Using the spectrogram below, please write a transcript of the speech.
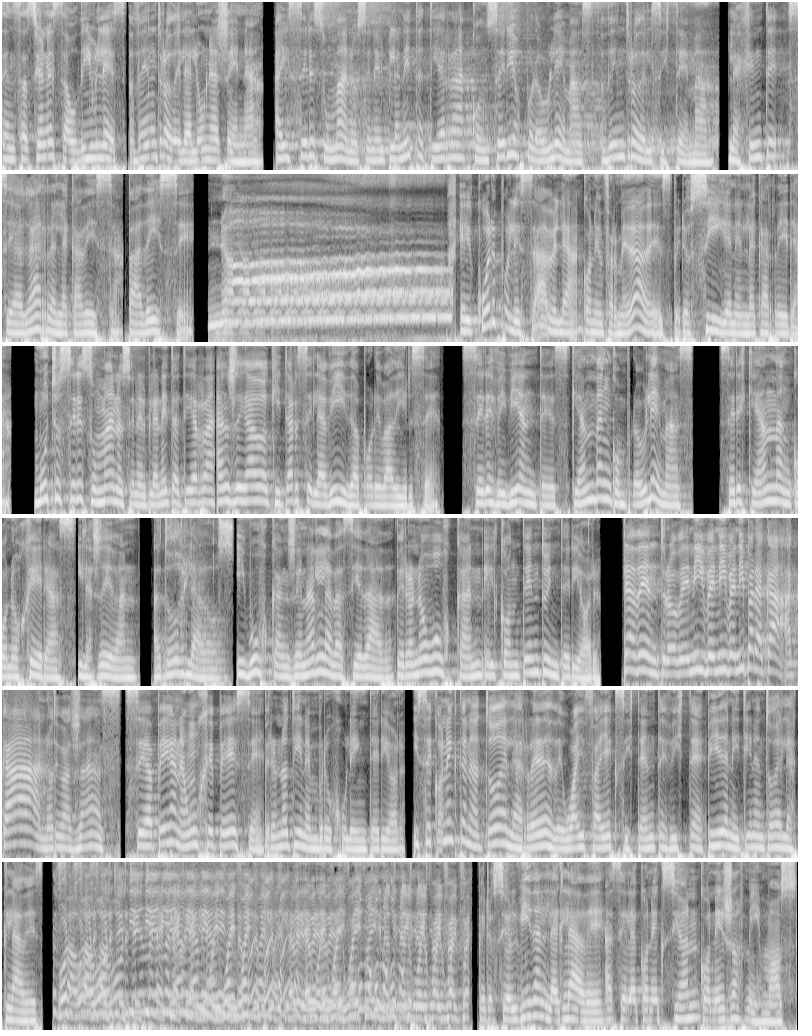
Sensaciones audibles dentro de la luna llena. Hay seres humanos en el planeta Tierra con serios problemas dentro del sistema. La gente se agarra la cabeza, padece. ¡No! El cuerpo les habla con enfermedades, pero siguen en la carrera. Muchos seres humanos en el planeta Tierra han llegado a quitarse la vida por evadirse. Seres vivientes que andan con problemas, seres que andan con ojeras y las llevan a todos lados y buscan llenar la vaciedad, pero no buscan el contento interior. De adentro, vení, vení, vení para acá, acá, no te vayas. Se apegan a un GPS, pero no tienen brújula interior. Y se conectan a todas las redes de Wi-Fi existentes, ¿viste? Piden y tienen todas las claves. Por favor, Pero se olvidan la clave hacia la conexión con ellos mismos.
